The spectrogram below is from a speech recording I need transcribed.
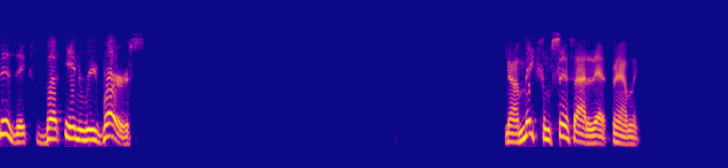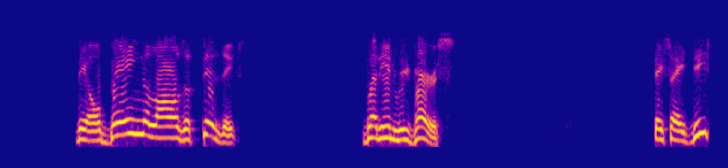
physics, but in reverse. Now, make some sense out of that, family. They're obeying the laws of physics, but in reverse. They say these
